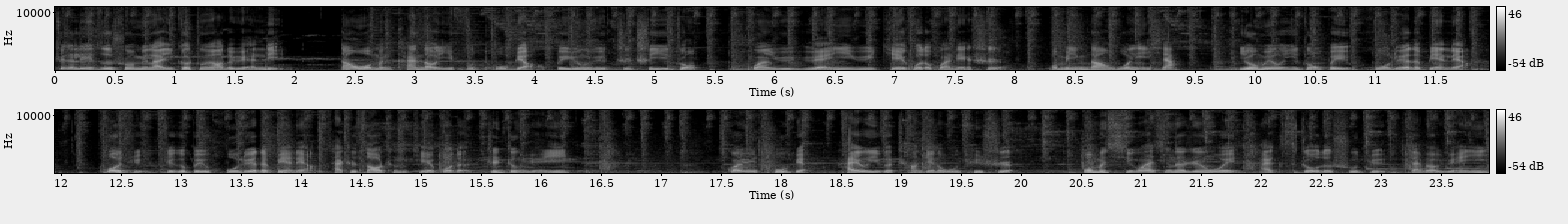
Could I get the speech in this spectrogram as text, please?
这个例子说明了一个重要的原理：当我们看到一幅图表被用于支持一种关于原因与结果的观点时，我们应当问一下，有没有一种被忽略的变量？或许这个被忽略的变量才是造成结果的真正原因。关于图表，还有一个常见的误区是，我们习惯性的认为 x 轴的数据代表原因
